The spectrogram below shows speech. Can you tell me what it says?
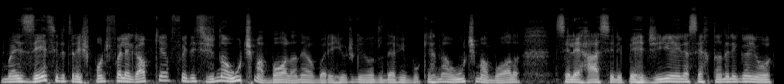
Mas esse de três pontos foi legal porque foi decidido na última bola, né? O Buddy Hilde ganhou do Devin Booker na última bola. Se ele errasse, ele perdia, ele acertando, ele ganhou.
